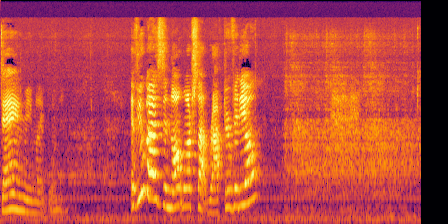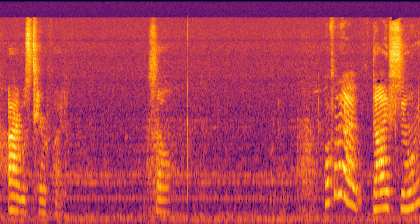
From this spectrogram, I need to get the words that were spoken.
Dang, we might win. If you guys did not watch that raptor video, I was terrified. So, hopefully I die soon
